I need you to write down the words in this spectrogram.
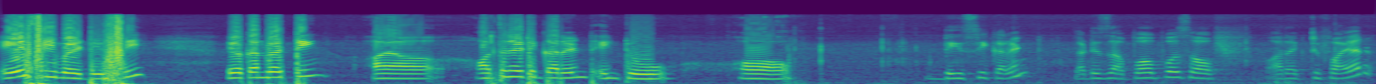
AC by DC you are converting uh, alternating current into uh, DC current. That is the purpose of a rectifier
